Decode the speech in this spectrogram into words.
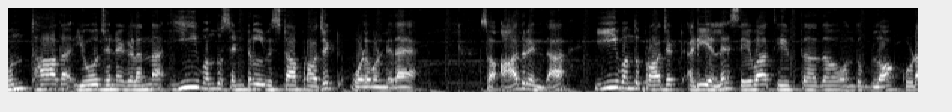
ಮುಂತಾದ ಯೋಜನೆಗಳನ್ನು ಈ ಒಂದು ಸೆಂಟ್ರಲ್ ವಿಸ್ಟಾ ಪ್ರಾಜೆಕ್ಟ್ ಒಳಗೊಂಡಿದೆ. ಸೊ ಆದ್ದರಿಂದ ಈ ಒಂದು ಪ್ರಾಜೆಕ್ಟ್ ಅಡಿಯಲ್ಲೇ ಸೇವಾ ತೀರ್ಥದ ಒಂದು ಬ್ಲಾಕ್ ಕೂಡ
